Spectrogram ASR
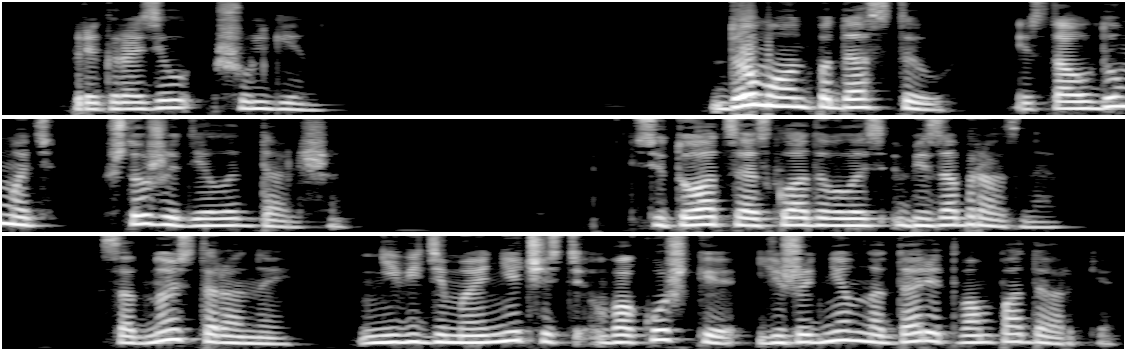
— пригрозил Шульгин. Дома он подостыл и стал думать, что же делать дальше? Ситуация складывалась безобразная. С одной стороны, невидимая нечисть в окошке ежедневно дарит вам подарки,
